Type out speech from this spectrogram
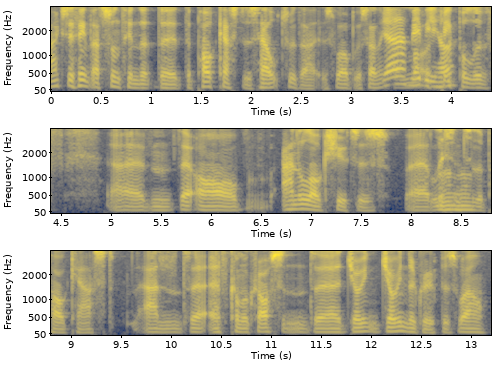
I actually think that's something that the, the podcast has helped with that as well because I think yeah, a lot maybe, of huh? people have um, that are analog shooters uh, listen mm-hmm. to the podcast and uh, have come across and uh, joined joined the group as well.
